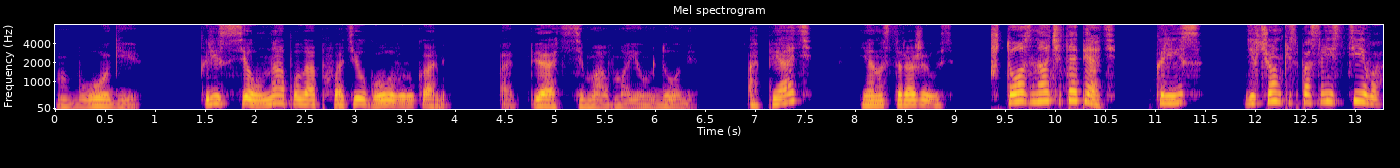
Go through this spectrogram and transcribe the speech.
Боги! Крис сел на пол и обхватил голову руками. Опять тьма в моем доме. Опять? Я насторожилась. Что значит опять? Крис, девчонки спасли Стива.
